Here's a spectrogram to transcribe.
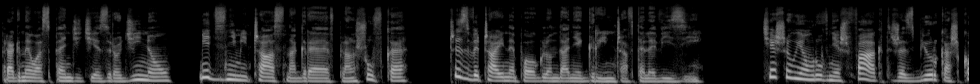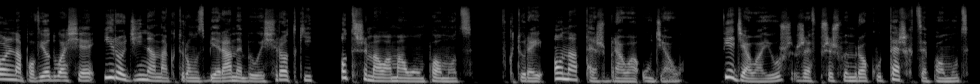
Pragnęła spędzić je z rodziną, mieć z nimi czas na grę w planszówkę czy zwyczajne pooglądanie Grincha w telewizji. Cieszył ją również fakt, że zbiórka szkolna powiodła się i rodzina, na którą zbierane były środki, otrzymała małą pomoc, w której ona też brała udział. Wiedziała już, że w przyszłym roku też chce pomóc,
